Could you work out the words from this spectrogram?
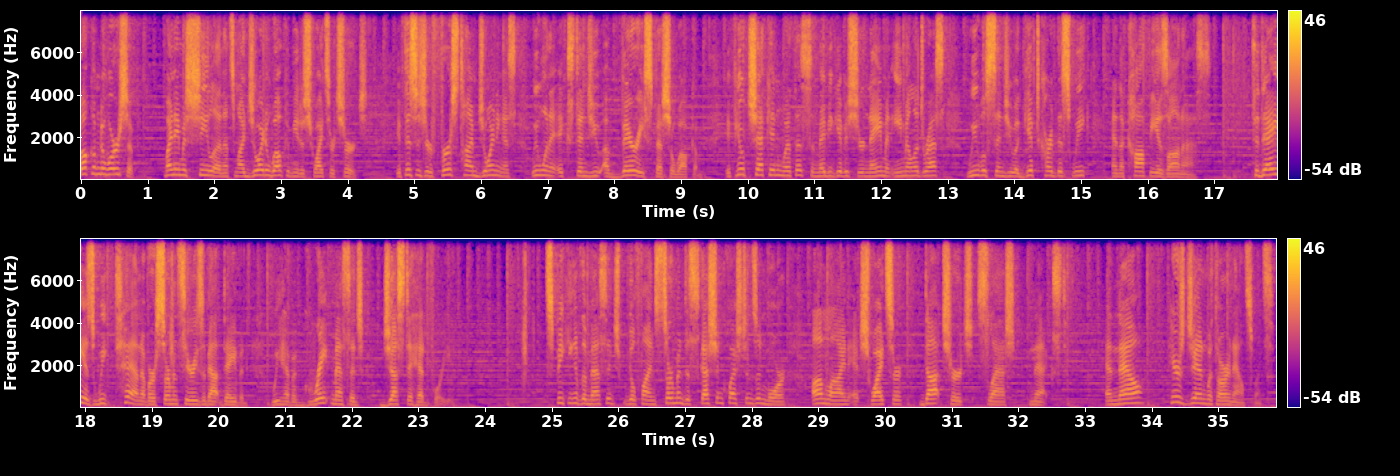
Welcome to worship. My name is Sheila, and it's my joy to welcome you to Schweitzer Church. If this is your first time joining us, we want to extend you a very special welcome. If you'll check in with us and maybe give us your name and email address, we will send you a gift card this week, and the coffee is on us. Today is week 10 of our sermon series about David. We have a great message just ahead for you. Speaking of the message, you'll find sermon discussion questions and more online at schweitzer.church/next. And now, here's Jen with our announcements.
